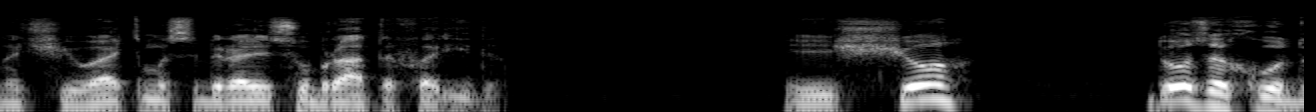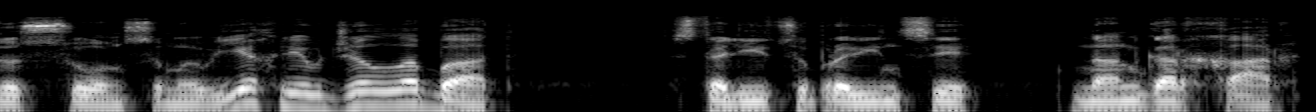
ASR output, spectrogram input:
Ночевать мы собирались у брата Фарида. И еще до захода солнца мы въехали в Джаллабад, столицу провинции Нангархар.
